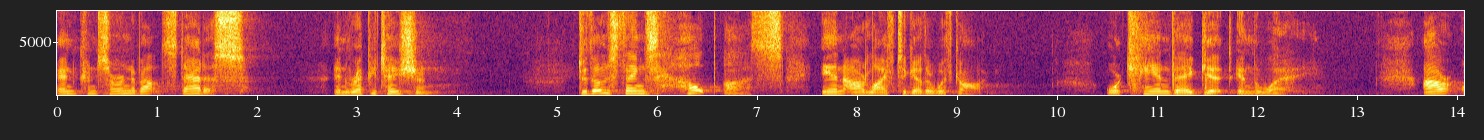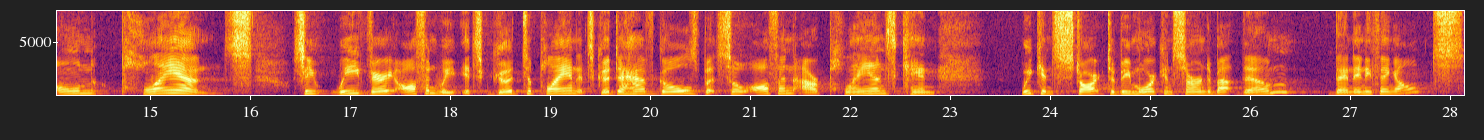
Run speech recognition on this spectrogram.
and concern about status and reputation. Do those things help us in our life together with God? Or can they get in the way? Our own plans See, we very often, we, it's good to plan, it's good to have goals, but so often our plans can, we can start to be more concerned about them than anything else.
